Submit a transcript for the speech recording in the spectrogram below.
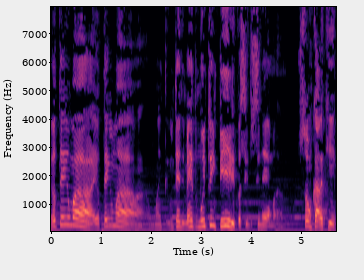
Eu tenho uma, eu tenho uma, uma- um entendimento muito empírico assim do cinema. Sou um cara que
